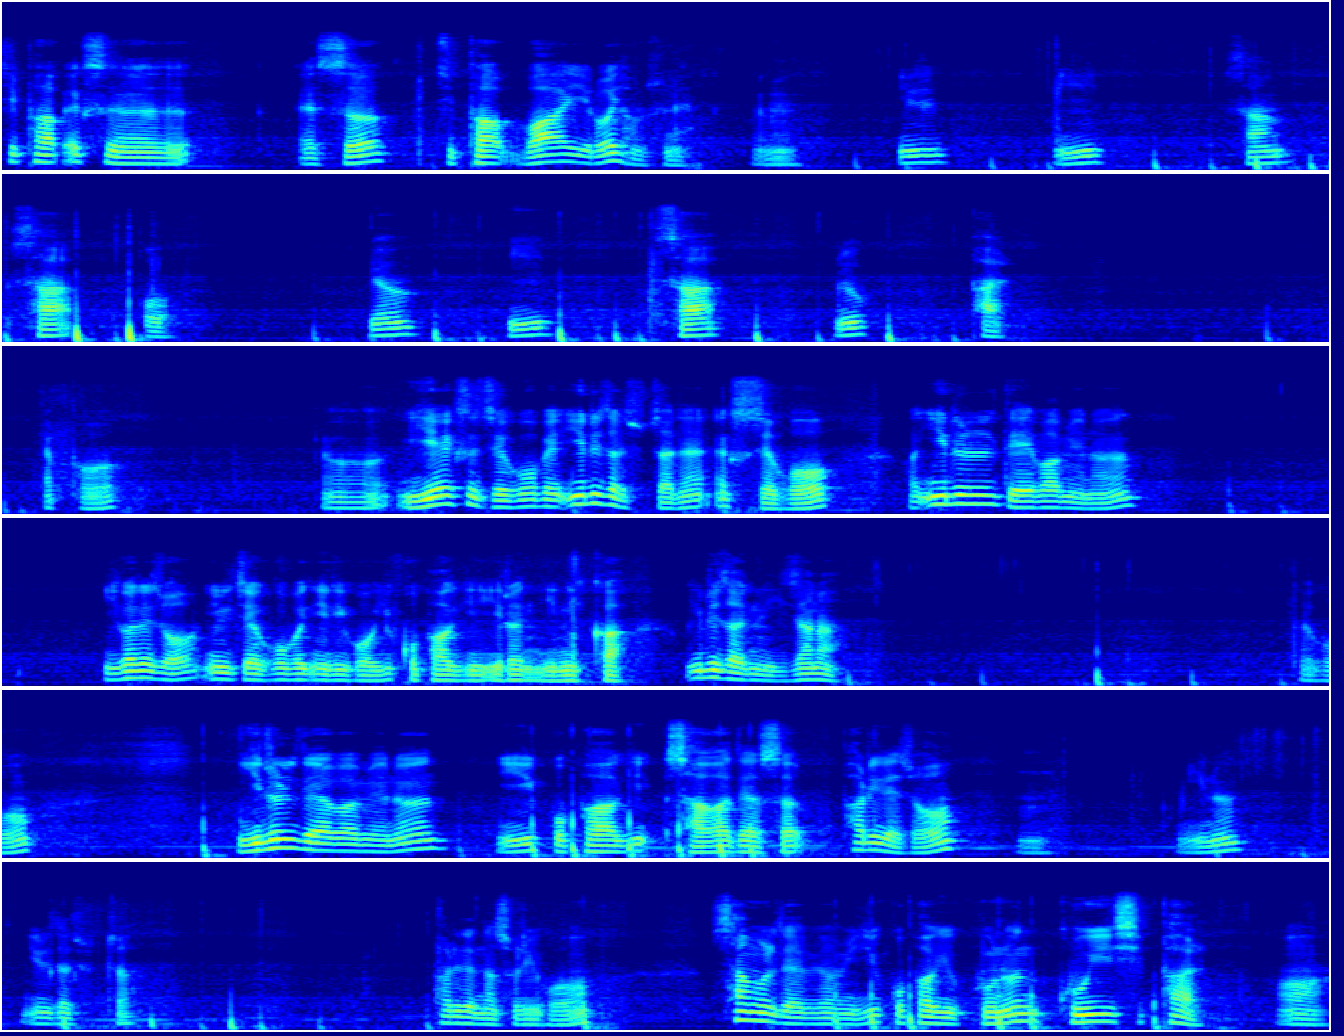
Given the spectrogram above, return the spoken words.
집합 x에서 집합 y로의 함수네. 그러면 1, 2, 3, 4, 5, 0, 2, 4, 6, 8. F. 어, 2x 제곱에 1의 자리 숫자네. x 제곱. 1을 대입하면은 2가 되죠. 1제곱은 1이고 2 곱하기 1은 2니까 1의 자리는 2잖아. 되고 2를 대합하면은 2 곱하기 4가 되어서 8이 되죠. 음. 2는 1의 자리 숫자 8이 된다 소리고 3을 대비하면 2 곱하기 9는 9, 2, 18 어.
